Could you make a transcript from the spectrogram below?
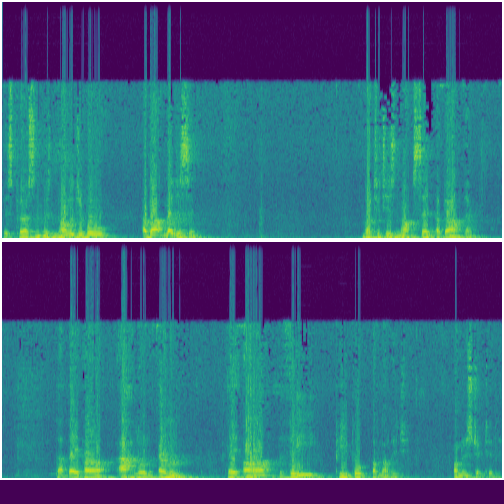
This person is knowledgeable about medicine. But it is not said about them that they are Ahlul Ilm. They are the people of knowledge, unrestrictedly.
